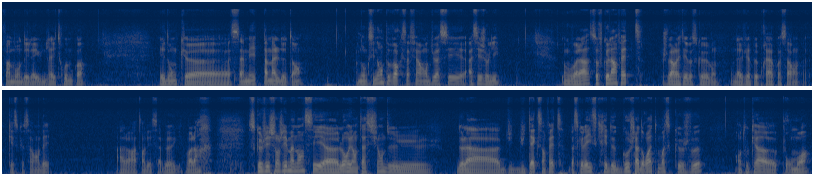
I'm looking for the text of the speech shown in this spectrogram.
enfin bon, des Lightroom quoi. Et donc euh, ça met pas mal de temps. Donc sinon on peut voir que ça fait un rendu assez, assez joli. Donc voilà, sauf que là en fait, je vais arrêter parce que bon, on a vu à peu près à quoi ça qu'est-ce que ça rendait. Alors attendez, ça bug, voilà. Ce que je vais changer maintenant, c'est euh, l'orientation du, du, texte en fait. Parce que là, il se crée de gauche à droite. Moi, ce que je veux, en tout cas euh, pour moi,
